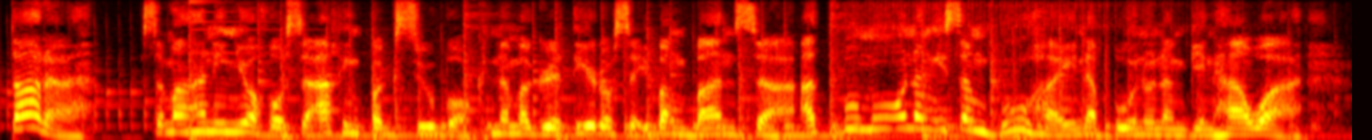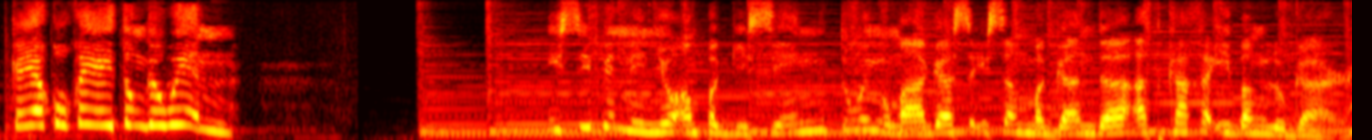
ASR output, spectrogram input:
Tara, samahan ninyo ako sa aking pagsubok na magretiro sa ibang bansa at bumuo ng isang buhay na puno ng ginhawa. Kaya ko kaya itong gawin? Isipin ninyo ang paggising tuwing umaga sa isang maganda at kakaibang lugar.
